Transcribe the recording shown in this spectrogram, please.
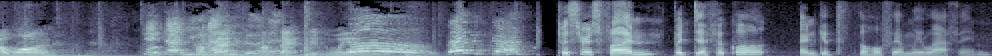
I won. Okay, Dad, you my and back, Evan doing my it. back didn't win. Whoa, baby Dad. Twister is fun but difficult and gets the whole family laughing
